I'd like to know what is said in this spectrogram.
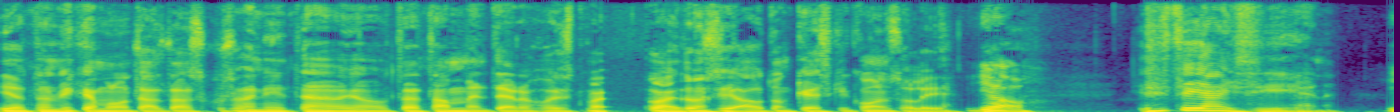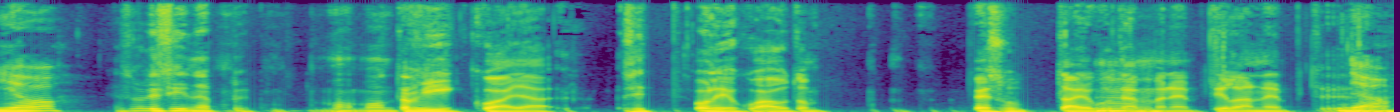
Ja no mikä mulla on täällä taskussa? Ai niin, tää on joo, tää tammenterho. Ja sitten mä laitoin siihen auton keskikonsoliin. Joo. Ja sitten se jäi siihen. Joo. Ja se oli siinä mo- monta viikkoa ja sitten oli joku auton pesu tai joku mm. tämmöinen tilanne Joo.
